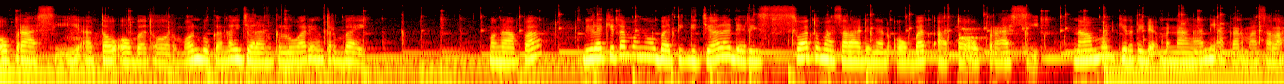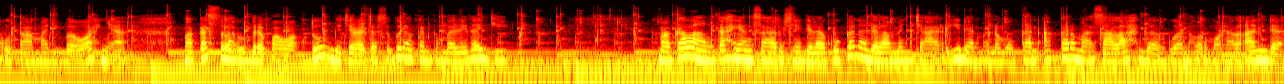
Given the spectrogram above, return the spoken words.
operasi atau obat hormon bukanlah jalan keluar yang terbaik. Mengapa? Bila kita mengobati gejala dari suatu masalah dengan obat atau operasi, namun kita tidak menangani akar masalah utama di bawahnya, maka setelah beberapa waktu gejala tersebut akan kembali lagi. Maka langkah yang seharusnya dilakukan adalah mencari dan menemukan akar masalah gangguan hormonal Anda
